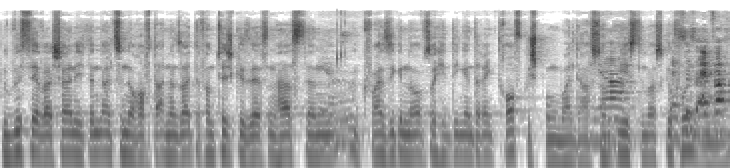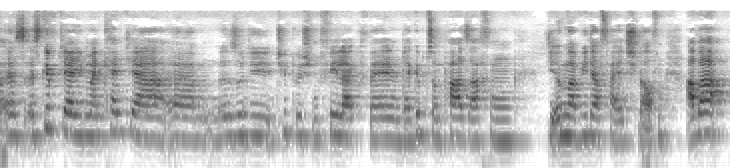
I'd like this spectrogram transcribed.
du bist ja wahrscheinlich dann, als du noch auf der anderen Seite vom Tisch gesessen hast, dann ja. quasi genau auf solche Dinge direkt draufgesprungen, weil da hast ja. du am ehesten was gefunden. Es ist einfach, es, es gibt ja, man kennt ja ähm, so die typischen Fehlerquellen, da gibt es so ein paar Sachen, die immer wieder falsch laufen. Aber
